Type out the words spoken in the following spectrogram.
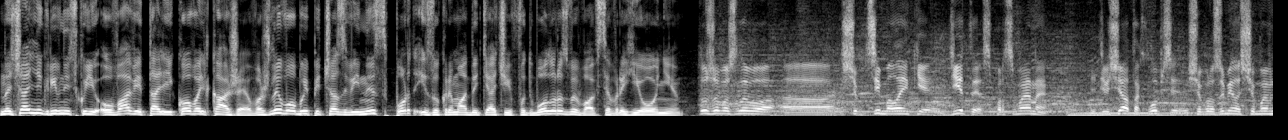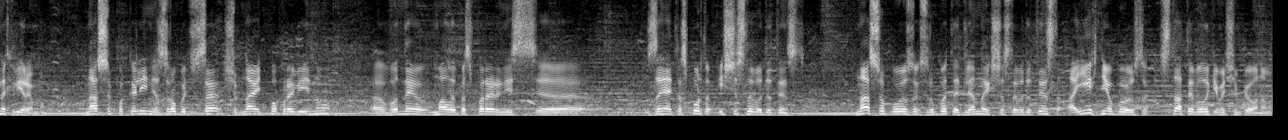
Начальник рівненської ОВА Віталій Коваль каже, важливо, аби під час війни спорт і, зокрема, дитячий футбол розвивався в регіоні. Дуже важливо, е, щоб ці маленькі діти, спортсмени, дівчата, хлопці, щоб розуміли, що ми в них віримо. Наше покоління зробить все, щоб навіть попри війну е, вони мали безперервність е, заняття спортом і щасливе дитинство. Наш обов'язок зробити для них щасливе дитинство, а їхній обов'язок стати великими чемпіонами.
